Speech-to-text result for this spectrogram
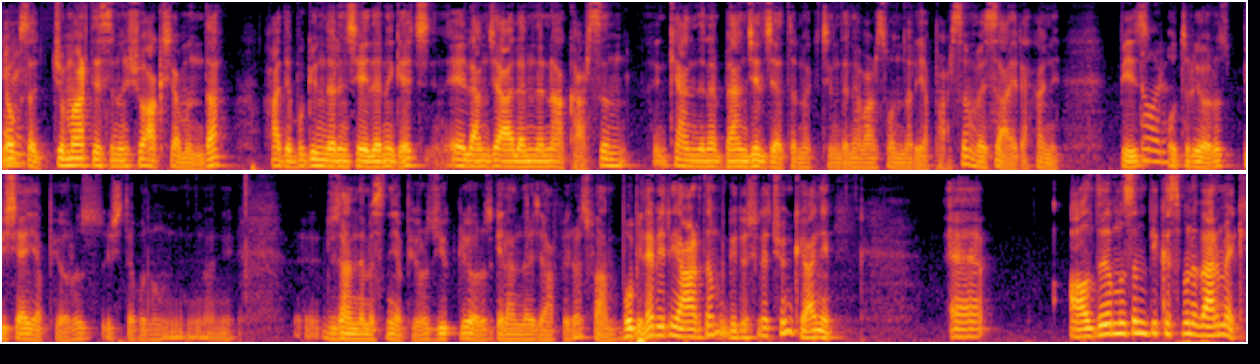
Yoksa cumartesinin şu akşamında hadi bugünlerin şeylerini geç, eğlence alemlerine akarsın, kendine bencilce tırnak içinde ne varsa onları yaparsın vesaire. Hani biz Doğru. oturuyoruz, bir şey yapıyoruz, işte bunun hani e, düzenlemesini yapıyoruz, yüklüyoruz, gelenlere cevap veriyoruz falan. Bu bile bir yardım güdüsüyle çünkü hani e, aldığımızın bir kısmını vermek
